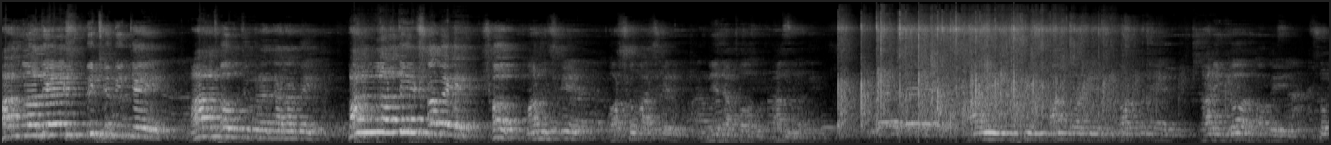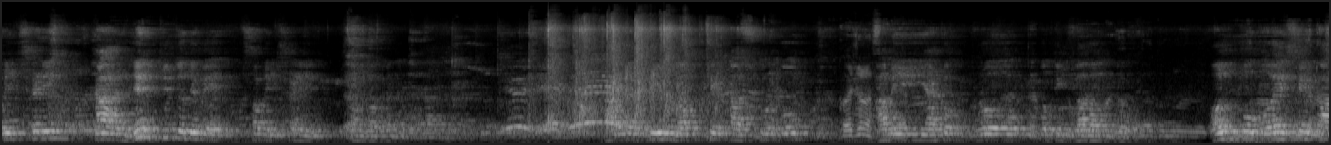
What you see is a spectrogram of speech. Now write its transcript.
বাংলাদেশ পৃথিবীতে মাধব যুগে দাঁড়াবে। বাংলাদেশ হবে সব মানুষের বসবাসের নিরাপদ বাংলাদেশ। সেই বাংলাদেশ গঠনের কারিগর হবে শ্রমিক শ্রেণি। তার নেতৃত্ব দেবে শ্রমিক শ্রেণির সংগঠনের আমরা সেই লক্ষ্যে কাজ করব। আমি প্রতিজ্ঞাবদ্ধ অল্প বয়সে পা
